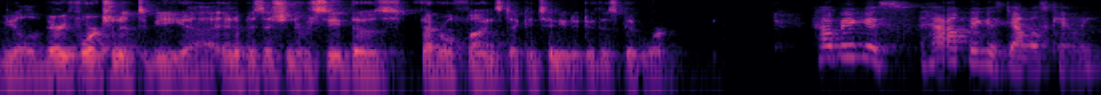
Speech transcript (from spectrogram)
feel very fortunate to be uh, in a position to receive those federal funds to continue to do this good work. How big is how big is Dallas County?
